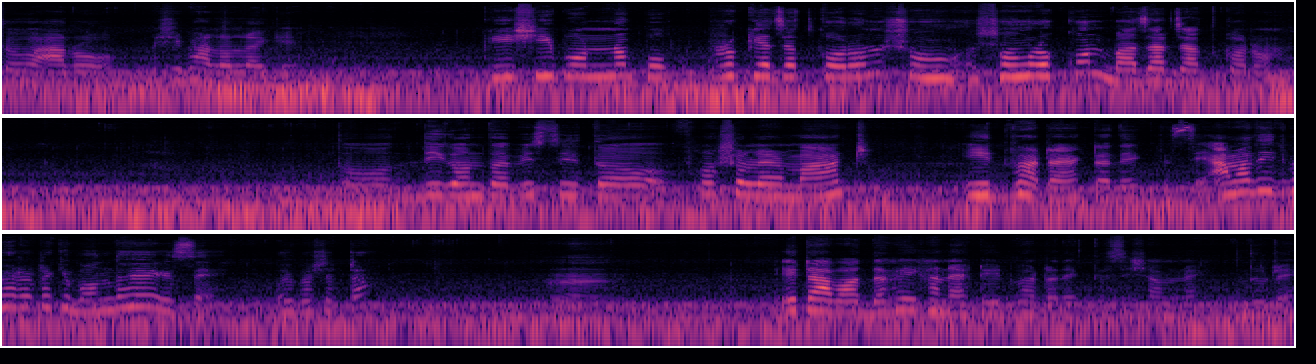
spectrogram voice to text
তো আরও বেশি ভালো লাগে। কৃষি পণ্য প্রক্রিয়াজাতকরণ সংরক্ষণ বাজারজাতকরণ। তো দিগন্ত বিস্তৃত ফসলের মাঠ ইট ভাটা একটা দেখতেছি। আমাদের ইট ভাটাটা কি বন্ধ হয়ে গেছে? ওই পাশেরটা? হ্যাঁ। এটা আবার দেখো এখানে একটা ইট ভাটা দেখতেছি সামনে দূরে।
